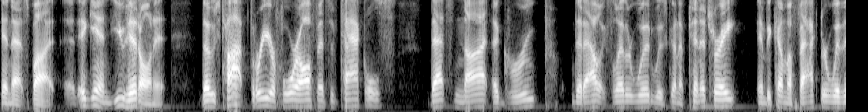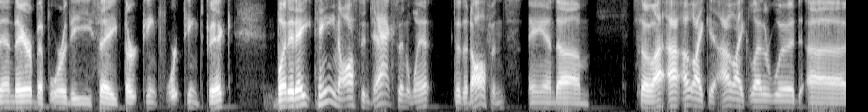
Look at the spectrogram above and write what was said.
in that spot. Again, you hit on it. Those top three or four offensive tackles, that's not a group that Alex Leatherwood was going to penetrate and become a factor within there before the, say, 13th, 14th pick. But at 18, Austin Jackson went to the Dolphins, and um, so I, I, I like it. I like Leatherwood. Uh,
